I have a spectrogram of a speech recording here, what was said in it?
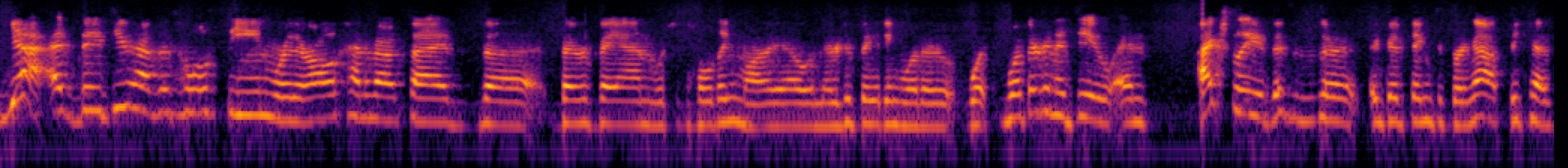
yeah, uh, they do have this whole scene where they're all kind of outside the their van, which is holding Mario, and they're debating whether what what they're going to do. And actually, this is a, a good thing to bring up because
